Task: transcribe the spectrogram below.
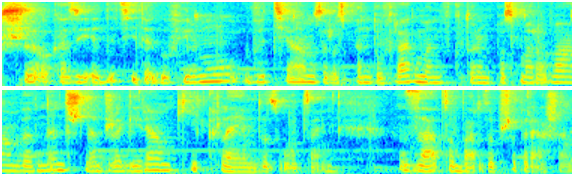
Przy okazji edycji tego filmu wycięłam z rozpędu fragment, w którym posmarowałam wewnętrzne brzegi ramki klejem do złoceń, za co bardzo przepraszam.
